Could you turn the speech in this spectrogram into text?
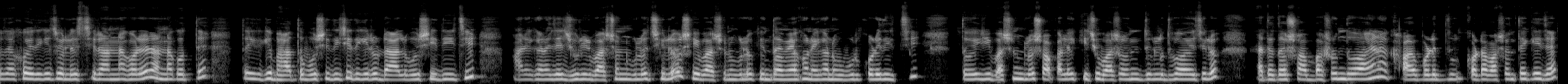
তো দেখো এদিকে চলে এসেছি রান্নাঘরে রান্না করতে। তো এদিকে ভাতও বসিয়ে দিয়েছি, এদিকে একটু ডাল বসিয়ে দিয়েছি। আর এখানে যে ঝুড়ির বাসনগুলো ছিল, সেই বাসনগুলো কিন্তু আমি এখন এখানে উবুর করে দিচ্ছি। তো এই যে বাসনগুলো সকালে কিছু বাসন যেগুলো ধোয়া হয়েছিল, রাতে তো সব বাসন ধোয়া হয় না, খাওয়ার পরে কটা বাসন থেকে যায়,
